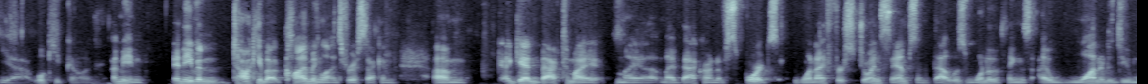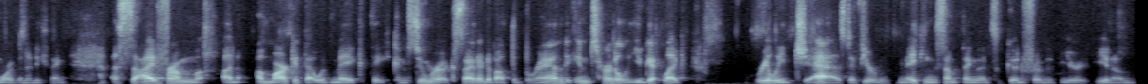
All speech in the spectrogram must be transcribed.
yeah we'll keep going. I mean and even talking about climbing lines for a second um, again back to my my uh, my background of sports. When i first joined samson that was one of the things i wanted to do more than anything. Aside from an, a market that would make the consumer excited about the brand internally you get like really jazzed if you're making something that's good for your you know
